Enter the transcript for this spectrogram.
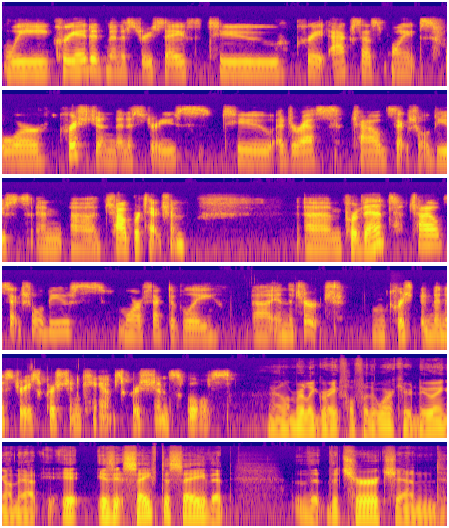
we created Ministry Safe to create access points for Christian ministries to address child sexual abuse and uh, child protection, um, prevent child sexual abuse more effectively uh, in the church, in Christian ministries, Christian camps, Christian schools. Well, I'm really grateful for the work you're doing on that. It, is it safe to say that that the church and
